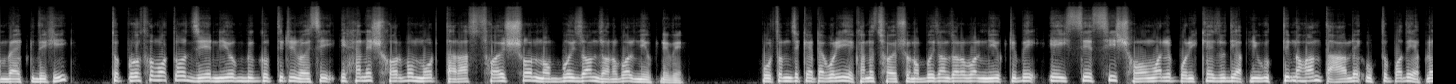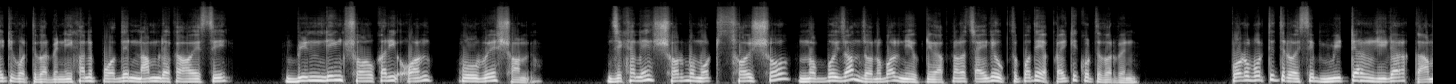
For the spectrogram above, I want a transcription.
আমরা একটু দেখি। তো প্রথমত যে নিয়োগ বিজ্ঞপ্তিটি রয়েছে, এখানে সর্বমোট তারা ছয়শো নব্বই জন জনবল নিয়োগ নেবে। প্রথম যে ক্যাটাগরি, এখানে ছয়শো নব্বই জন জনবল নিয়োগ নেবে এইচএসসি সমমানের পরীক্ষায় যদি আপনি উত্তীর্ণ হন, তাহলে উক্ত পদে অ্যাপ্লাইটি করতে পারবেন। এখানে পদের নাম লেখা হয়েছে, বিল্ডিং সহকারী অন প্রবেশন, যেখানে সর্বমোট ছয়শো নব্বই জন জনবল নিয়োগ নেবে। আপনারা চাইলে উক্ত পদে অ্যাপ্লাইটি করতে পারবেন। পরবর্তীতে রয়েছে মিটার রিডার কাম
